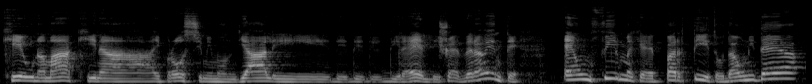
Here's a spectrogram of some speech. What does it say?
che una macchina ai prossimi mondiali di, di, di, di rally, cioè veramente è un film che è partito da un'idea,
